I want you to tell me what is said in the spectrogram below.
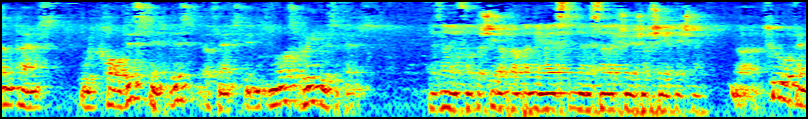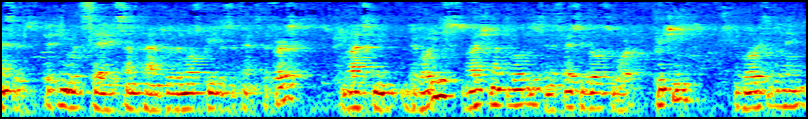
sometimes would call this sin, this offense, the most grievous offense. Ez nagyon fontos, néha ezt nevezte a legsúlyosabb sértésnek. Uh, two offenses that he would say sometimes were the most grievous offense. The first, blaspheme devotees, Vaishnava devotees, and especially those who are preaching the glories of the name,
